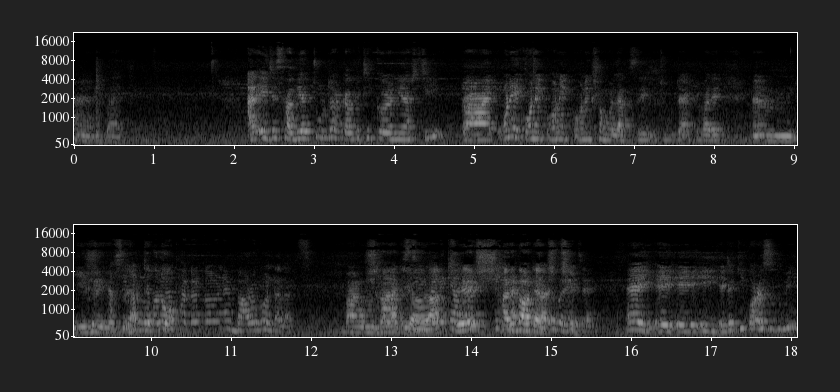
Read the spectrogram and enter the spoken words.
হ্যাঁ। বাইরে। আর এই যে সাদিয়ার চুলটা কালকে ঠিক করে নিয়ে আসছি প্রায় অনেক অনেক অনেক অনেক সময় লাগছে চুলটা একেবারে ইয়ে হয়ে গেছে। আসলে রাত্রে রোদে বেলা- থাকার কারণে বারো ঘণ্টা লাগছে। বারো ঘণ্টা সারা- লাগছে। ইয়া, Physically রাত্রে সাড়ে বারোটায় আসছে। এই এই এই এই এটা কি করেছ তুমি?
